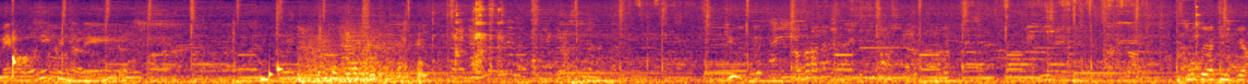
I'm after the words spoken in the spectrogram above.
メロンお肉になれラム酒なのかな牛脂なのか牛え油で元焼肉屋。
